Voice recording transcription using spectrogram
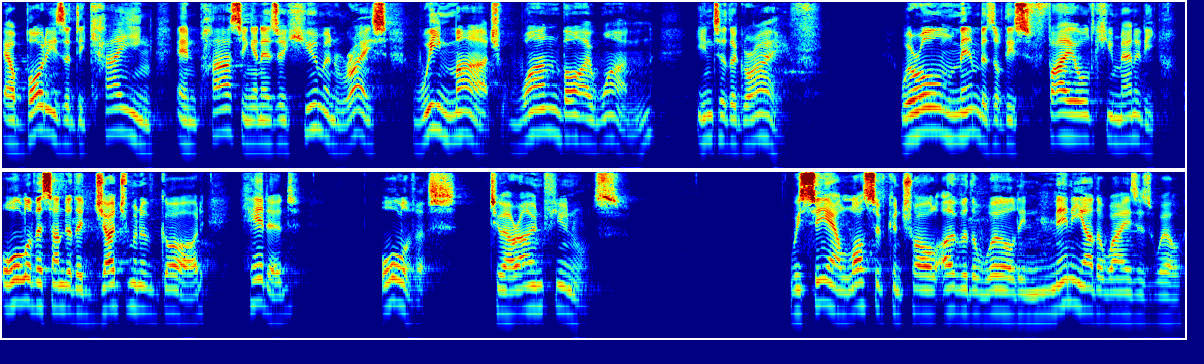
Our, bodies are decaying and passing, and as a human race, we march one by one into the grave. We're all members of this failed humanity, all of us under the judgment of God, headed, all of us, to our own funerals. We see our loss of control over the world in many other ways as well,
